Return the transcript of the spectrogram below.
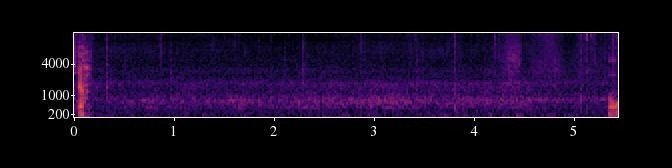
Tiens. Bon.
